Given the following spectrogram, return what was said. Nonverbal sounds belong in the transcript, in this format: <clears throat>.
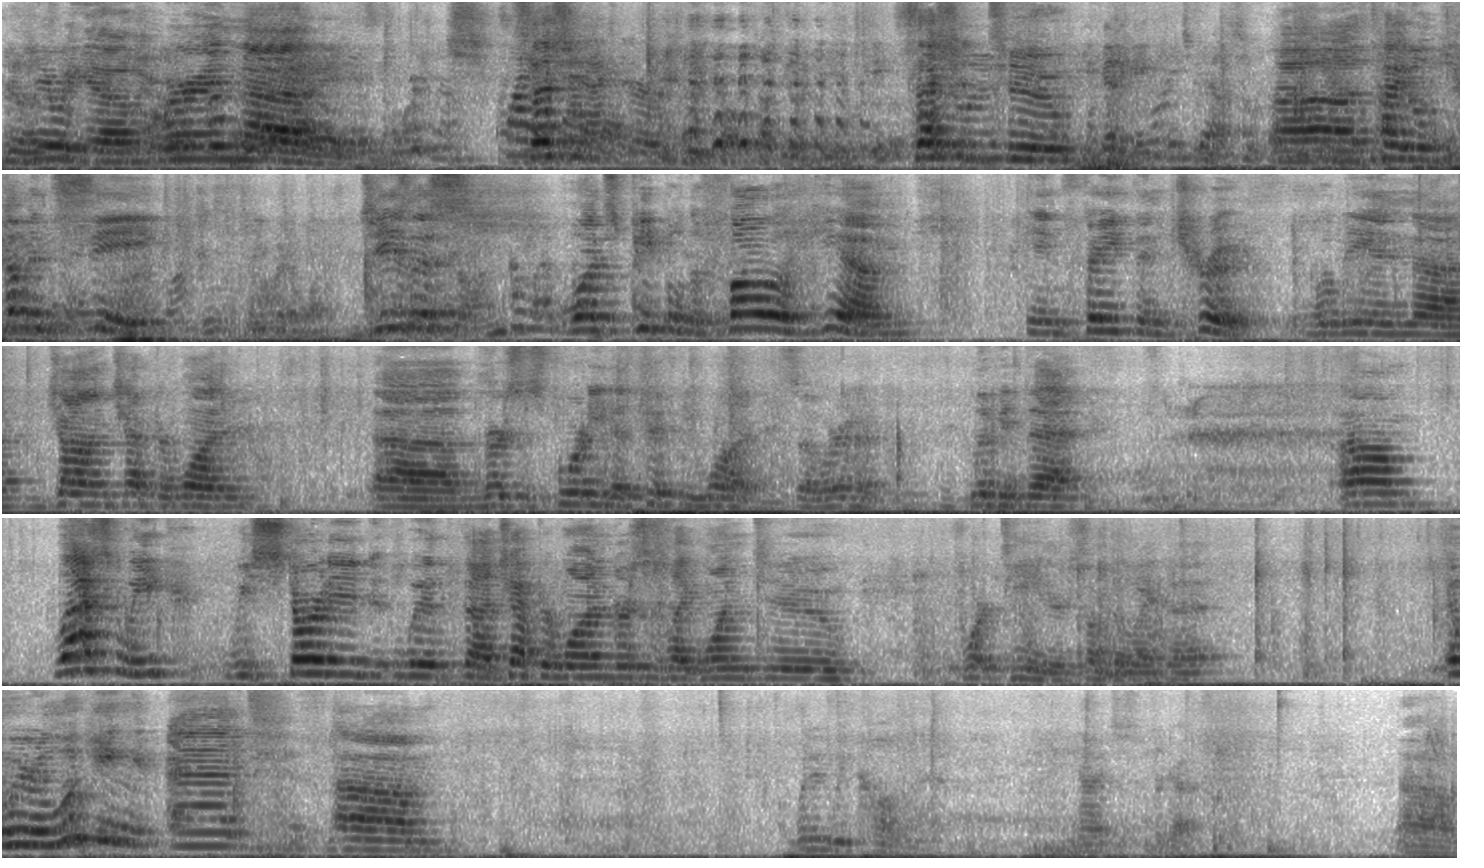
Here we go. We're in uh, session session two, uh, titled "Come and See." Jesus wants people to follow Him in faith and truth. We'll be in uh, John chapter one, uh, verses forty to fifty-one. So we're gonna look at that. Um, last week we started with uh, chapter 1, verses like 1 to 14 or something like that. And we were looking at, um, what did we call that? Now I just forgot. Um,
